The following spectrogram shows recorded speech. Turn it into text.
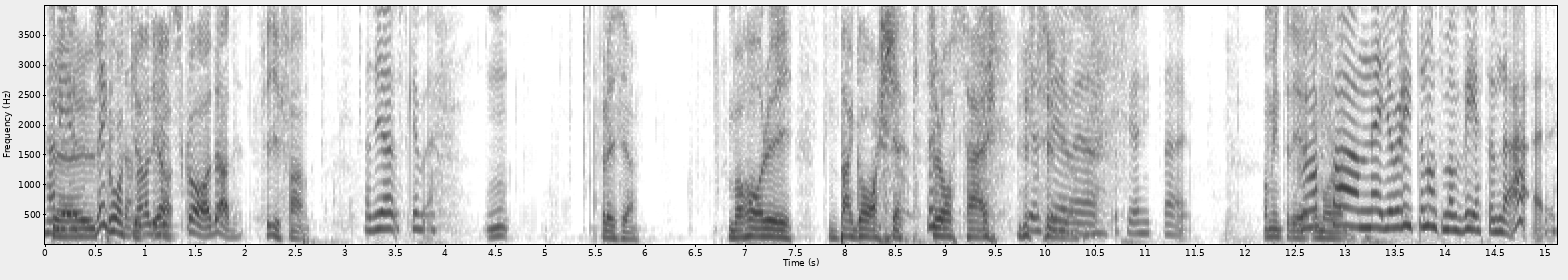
Han citatspråket. Han hade Ja. blivit skadad. Fy fan. Alltså jag ska... Felicia, vad har du i bagaget för oss här i Jag ser vad studion? jag, jag hitta här. Om inte det Men är vad imorgon. fan, nej, jag vill hitta någon som man vet vem det är.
